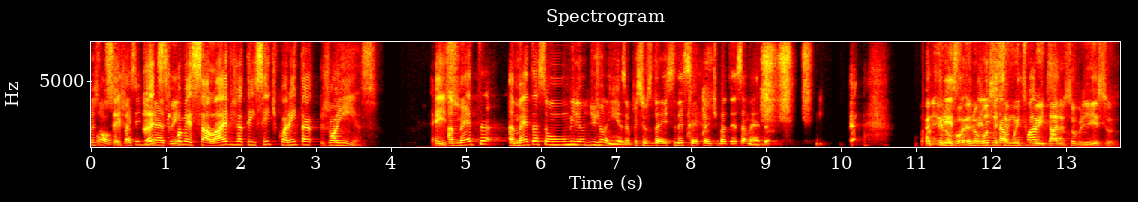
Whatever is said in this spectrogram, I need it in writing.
pessoal, seja, vai ser direto, Antes de hein? começar a live, já tem 140 joinhas. É isso. A meta, a meta são um milhão de joinhas. Eu preciso da SDC para a gente bater essa meta. Olha, eu não vou, eu não vou tecer muitos comentários sobre isso.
